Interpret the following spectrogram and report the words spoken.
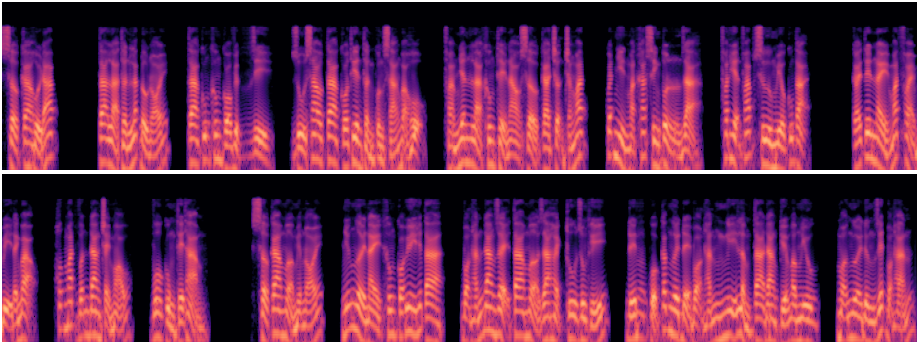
Sở ca hồi đáp. Ta là thần lắc đầu nói, ta cũng không có việc gì, dù sao ta có thiên thần quần sáng bảo hộ, phàm nhân là không thể nào sở ca trận trắng mắt, quét nhìn mặt khác sinh tuần giả, phát hiện pháp sư miêu cũng tại. Cái tên này mắt phải bị đánh bạo, hốc mắt vẫn đang chảy máu, vô cùng thế thảm. Sở ca mở miệng nói những người này không có uy hiếp ta, bọn hắn đang dạy ta mở ra hạch thu dung khí, đến của các ngươi để bọn hắn nghĩ lầm ta đang kiếm âm mưu, mọi người đừng giết bọn hắn,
